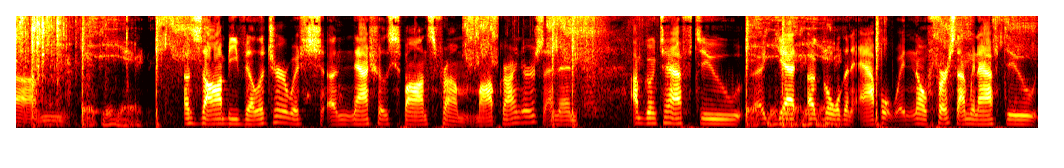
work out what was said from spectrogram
um, a zombie villager, which uh, naturally spawns from mob grinders, and then I'm going to have to uh, get a golden apple. Wait, no, first I'm going to have to,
